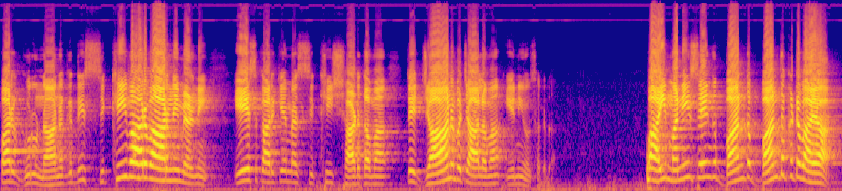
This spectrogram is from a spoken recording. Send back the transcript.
ਪਰ ਗੁਰੂ ਨਾਨਕ ਦੀ ਸਿੱਖੀ ਵਾਰ-ਵਾਰ ਨਹੀਂ ਮਿਲਣੀ। ਇਸ ਕਰਕੇ ਮੈਂ ਸਿੱਖੀ ਛੱਡ ਦਵਾਂ ਤੇ ਜਾਨ ਬਚਾ ਲਵਾਂ, ਇਹ ਨਹੀਂ ਹੋ ਸਕਦਾ। ਭਾਈ ਮਨੀ ਸਿੰਘ ਬੰਦ ਬੰਦ ਕਟਵਾਇਆ।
